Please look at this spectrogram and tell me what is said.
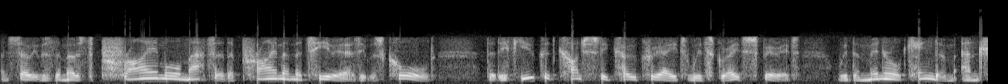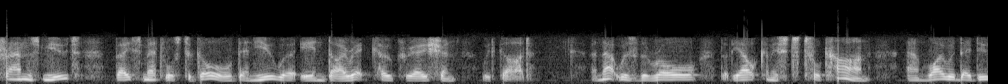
And so it was the most primal matter, the prima materia as it was called, that if you could consciously co-create with Great Spirit, with the mineral kingdom and transmute base metals to gold, then you were in direct co-creation with God. And that was the role that the alchemists took on. And why would they do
